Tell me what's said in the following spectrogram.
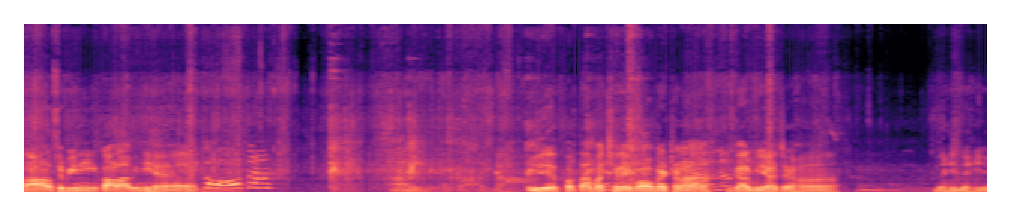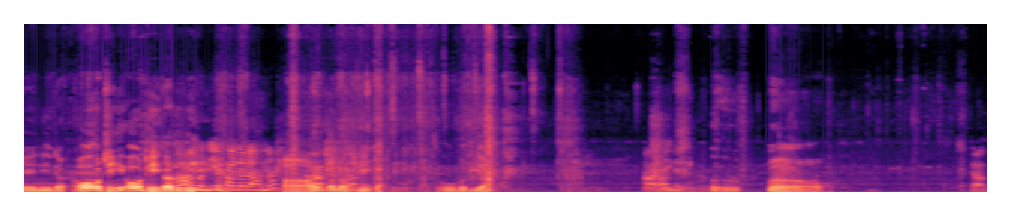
ਕਾਲਸ ਵੀ ਨਹੀਂ ਕਾਲਾ ਵੀ ਨਹੀਂ ਹੈ। ਇੱਕ ਹੋਰ ਤਾਂ। ਇਹਦੇ ਉੱਪਰ ਤਾਂ ਮੱਛਰੇ ਬਹੁਤ ਬੈਠਣਾ ਗਰਮੀਆਂ 'ਚ ਹਾਂ। ਨਹੀਂ ਨਹੀਂ ਇਹ ਨਹੀਂ। ਉਹ ਠੀਕ ਉਹ ਠੀਕ ਆ ਦੀਦੀ। ਵਧੀਆ ਕਲਰ ਆ ਹਨਾ। ਹਾਂ ਉਹ ਕਲਰ ਠੀਕ ਆ। ਉਹ ਵਧੀਆ। ਆ ਦੇਖ ਹਾਂ ਚੱਲ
